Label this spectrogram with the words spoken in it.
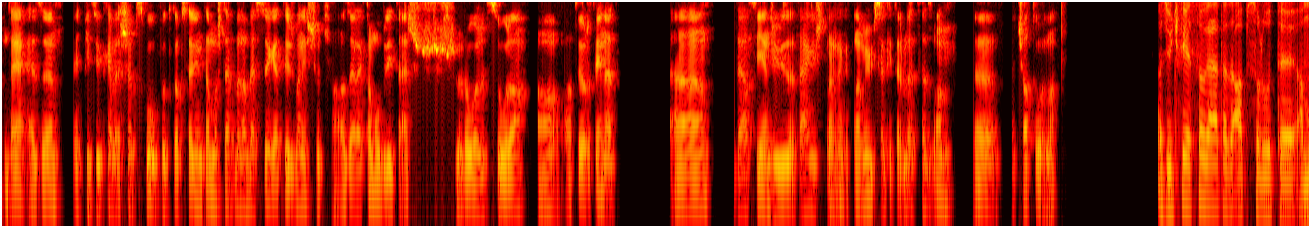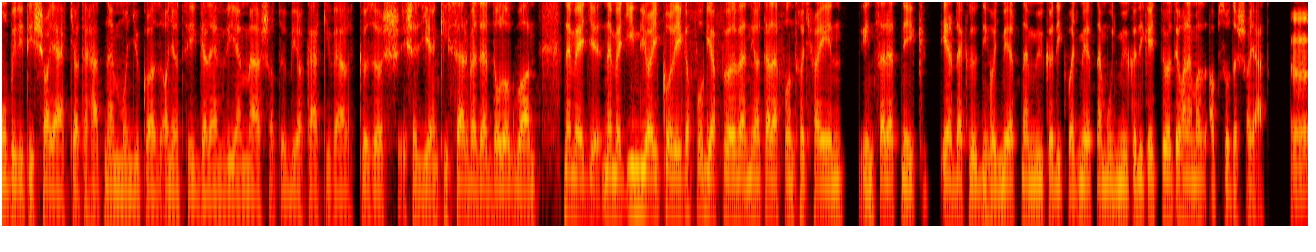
de ez egy picit kevesebb szkópot kap szerintem most ebben a beszélgetésben is, hogyha az elektromobilitásról szól a, a, a történet. De a CNG üzletág is tulajdonképpen a műszaki területhez van csatolva. Az ügyfélszolgálat az abszolút a Mobility sajátja, tehát nem mondjuk az anyacéggel, MVM-mel, stb. akárkivel közös, és egy ilyen kiszervezett dologban. Nem egy, nem egy indiai kolléga fogja fölvenni a telefont, hogyha én, én szeretnék érdeklődni, hogy miért nem működik, vagy miért nem úgy működik egy töltő, hanem az abszolút a saját.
